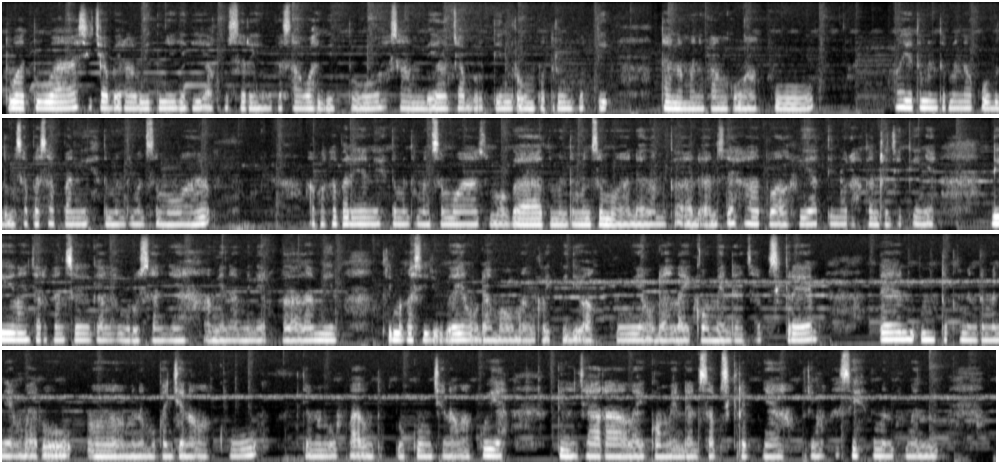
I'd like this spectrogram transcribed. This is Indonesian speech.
tua-tua si cabai rawitnya. Jadi aku sering ke sawah gitu sambil cabutin rumput-rumput di tanaman kangkung aku. Oh ya teman-teman aku belum sapa-sapa nih teman-teman semua apa kabarnya nih teman-teman semua? Semoga teman-teman semua dalam keadaan sehat walafiat dimurahkan rezekinya dilancarkan segala urusannya. Amin amin ya rabbal alamin. Terima kasih juga yang udah mau mengklik video aku yang udah like comment dan subscribe. Dan untuk teman-teman yang baru uh, menemukan channel aku jangan lupa untuk dukung channel aku ya dengan cara like, comment, dan subscribe-nya. Terima kasih teman-teman.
